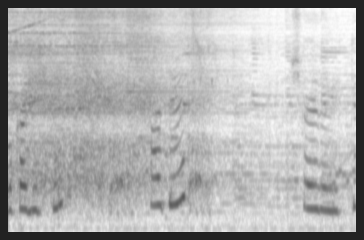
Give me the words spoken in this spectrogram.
Luka gitti. Hadi. Şöyle gitti.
